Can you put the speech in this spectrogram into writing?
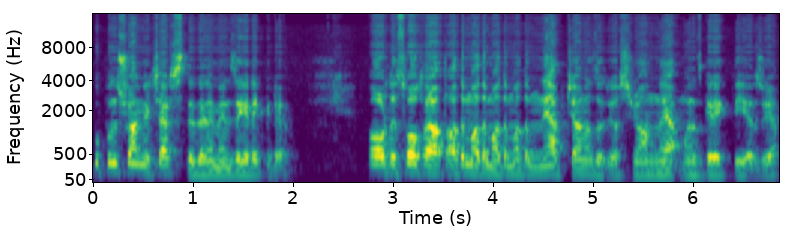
Bu pın şu an geçersiz de denemenize gerek bile yok. Orada sol tarafta adım adım adım adım ne yapacağınız yazıyor. Şu an ne yapmanız gerektiği yazıyor.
